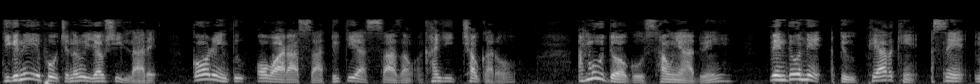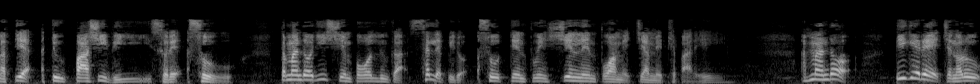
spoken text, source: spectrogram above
ဒီကနေ့အဖို့ကျွန်တော်တို့ရောက်ရှိလာတဲ့ကောရိန္သုဩဝါဒစာဒုတိယစာဆောင်အခန်းကြီး6ကတော့အမှုတော်ကိုဆောင်ရာတွင်သင်တို့နှင့်အတူဖျားသခင်အစဉ်မပြတ်အတူပါရှိသည်ဆိုတဲ့အဆိုကိုတမန်တော်ကြီးရှင်ပေါလုကဆက်လက်ပြီးတော့အဆိုတင်သွင်းရှင်းလင်းသွားမယ်ကြံမယ်ဖြစ်ပါလေအမှန်တော့ပြီးခဲ့တဲ့ကျွန်တော်တို့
